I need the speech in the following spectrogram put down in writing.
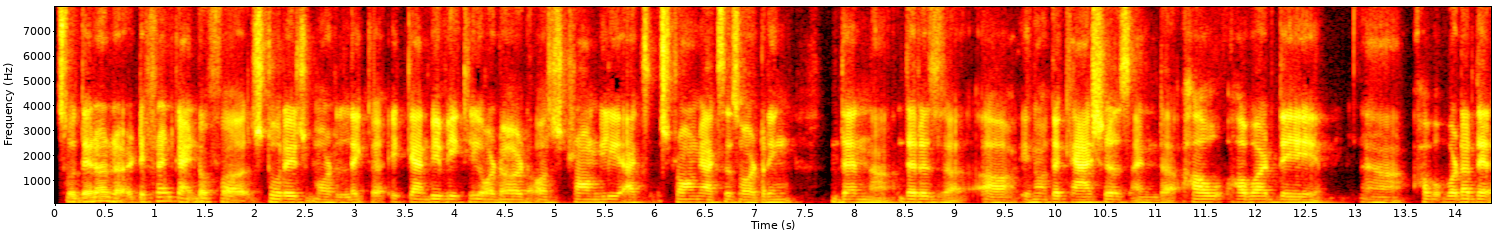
So there are different kind of storage model, like it can be weakly ordered or strongly strong access ordering. Then there is, you know, the caches and how how are they uh, how, what are their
